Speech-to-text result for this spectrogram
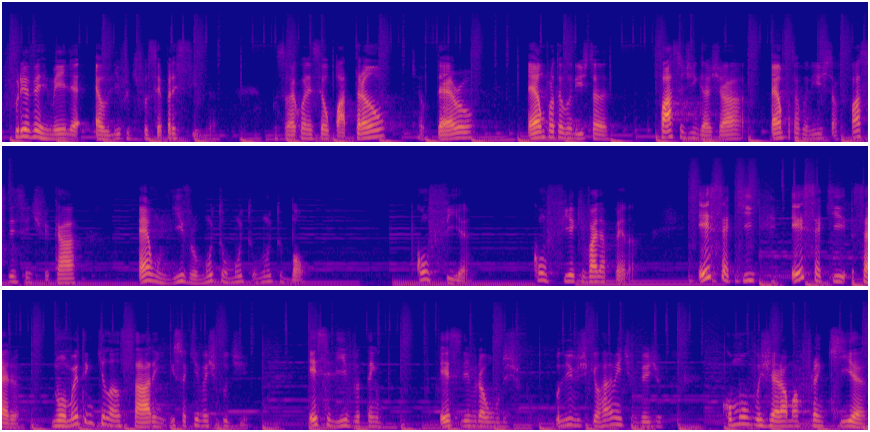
Fúria Vermelha é o livro que você precisa. Você vai conhecer o patrão, que é o Daryl, é um protagonista fácil de engajar, é um protagonista fácil de se identificar, é um livro muito, muito, muito bom. Confia. Confia que vale a pena. Esse aqui, esse aqui, sério, no momento em que lançarem, isso aqui vai explodir. Esse livro tem. Esse livro é um dos livros que eu realmente vejo como gerar uma franquia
